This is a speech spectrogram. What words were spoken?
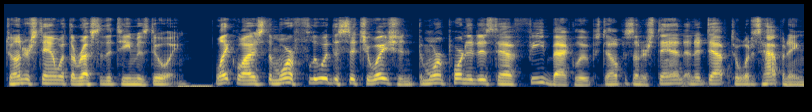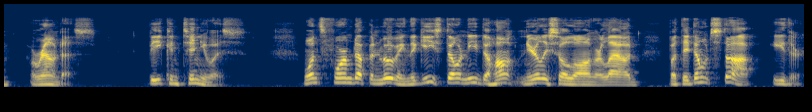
to understand what the rest of the team is doing. Likewise, the more fluid the situation, the more important it is to have feedback loops to help us understand and adapt to what is happening around us. Be continuous. Once formed up and moving, the geese don't need to honk nearly so long or loud, but they don't stop either.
